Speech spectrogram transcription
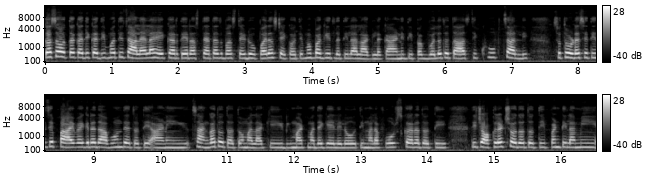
कसं होतं कधी कधी मग ती चालायला हे करते रस्त्यातच बसते डोपरच टेकवते मग बघितलं तिला लागलं का? आणि दीपक बोलत होता आज ती खूप चालली. सो थोडेसे तिचे पाय वगैरे दाबवून देत होती आणि सांगत होता तो मला की डीमार्टमध्ये गेलेलो ती मला फोर्स करत होती. ती चॉकलेट शोधत होती पण तिला मी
